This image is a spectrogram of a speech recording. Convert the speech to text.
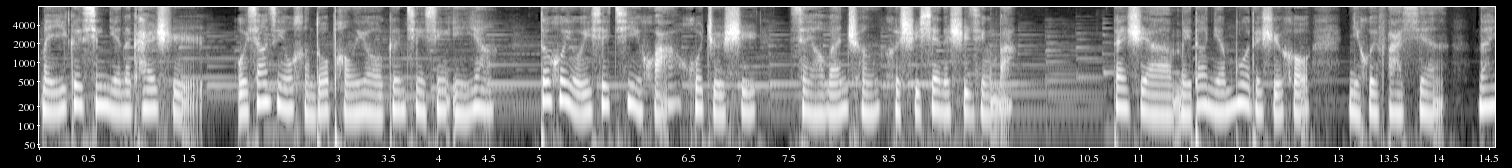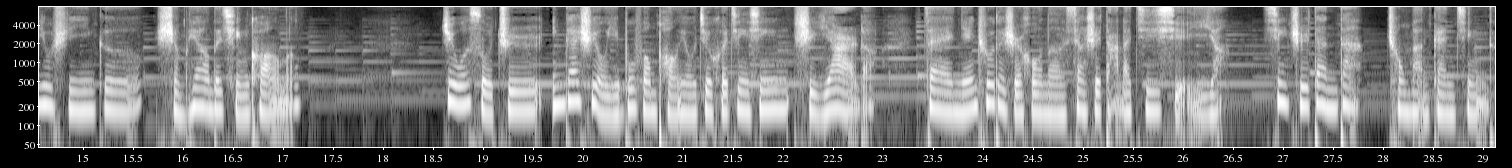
每一个新年的开始。我相信有很多朋友跟静心一样，都会有一些计划，或者是想要完成和实现的事情吧。但是啊，每到年末的时候，你会发现那又是一个什么样的情况呢？据我所知，应该是有一部分朋友就和静心是一样的，在年初的时候呢，像是打了鸡血一样，信誓旦旦，充满干劲的。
